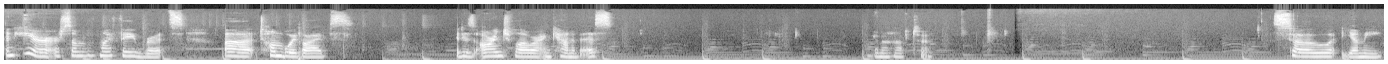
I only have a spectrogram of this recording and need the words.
And here are some of my favorites. Uh, Tomboy Vibes. It is orange flower and cannabis. I'm gonna have to so yummy.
